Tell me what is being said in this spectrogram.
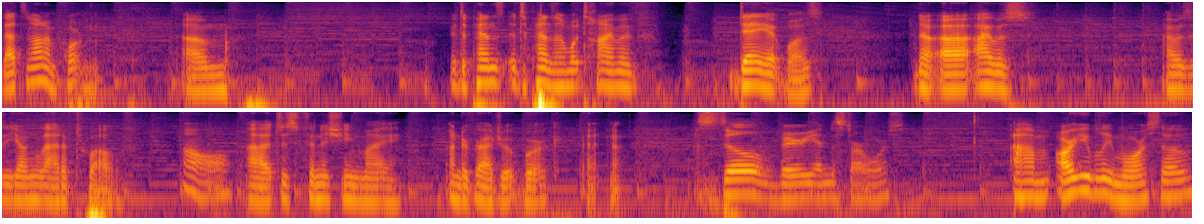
that's not important. Um, it depends. It depends on what time of day it was. No, uh, I was, I was a young lad of twelve, oh, uh, just finishing my undergraduate work. At, no, still very into Star Wars. um, arguably more so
